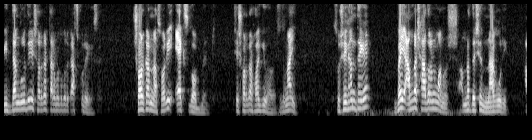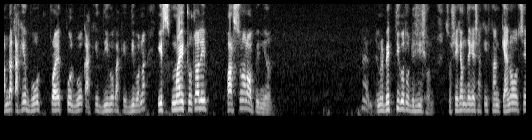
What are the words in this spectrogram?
বিদ্যাঙ্গুলো দিয়ে সরকার তার মতো করে কাজ করে গেছে। সরকার না সরি এক্স গভর্নমেন্ট সে সরকার হয় কীভাবে? সে তো নাই। তো সেখান থেকে, ভাই, আমরা সাধারণ মানুষ, আমরা দেশের নাগরিক, আমরা কাকে ভোট প্রয়োগ করব, কাকে দিব কাকে দিব না it's my totally personal opinion হ্যাঁ আমরা ব্যক্তিগত ডিসিশন তো সেখান থেকে শাকিব খান কেন হচ্ছে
